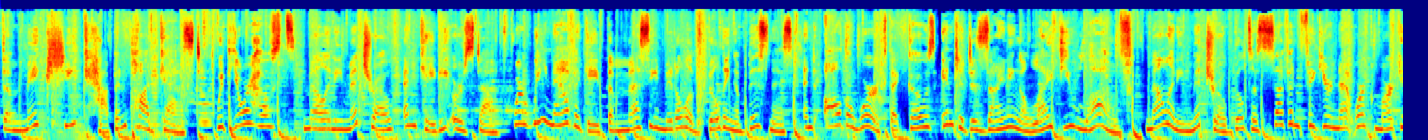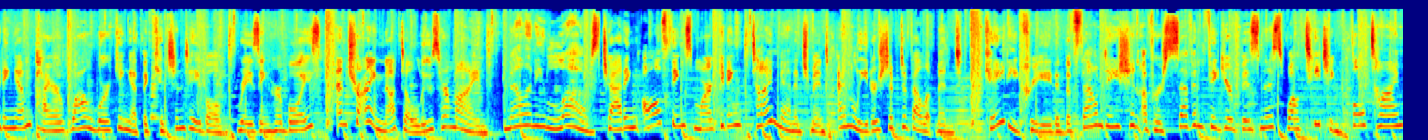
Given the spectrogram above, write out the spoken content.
the Make Chic Happen podcast with your hosts, Melanie Mitro and Katie Ursta, where we navigate the messy middle of building a business and all the work that goes into designing a life you love. Melanie Mitro built a seven figure network marketing empire while working at the kitchen table, raising her boys, and trying not to lose her mind. Melanie loves chatting all things marketing, time management, and leadership development. Katie created the foundation of her seven figure business while teaching full time,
